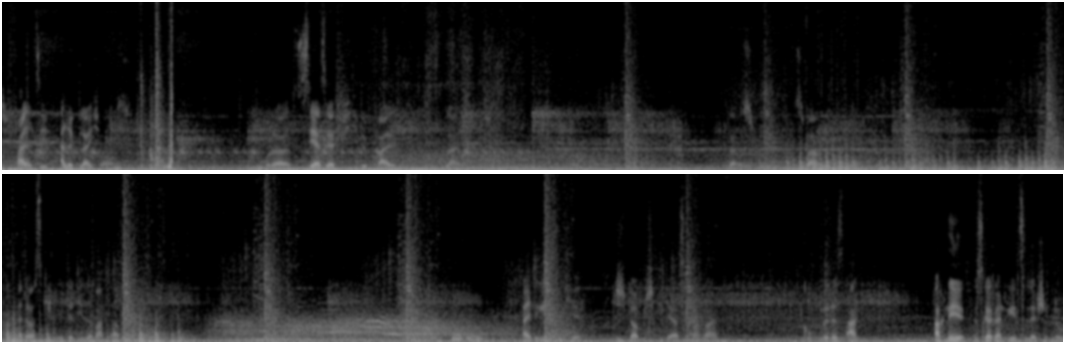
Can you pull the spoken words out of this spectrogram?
Die Fallen sehen alle gleich aus. Oder sehr, sehr viele Fallen. Da ist Zwang. Alter, was geht hinter dieser Wand ab? Oh oh, ein Rätselchen. Ich glaube, ich gehe erst mal rein. Gucken wir das an. Ach nee, ist gar kein schon dumm.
